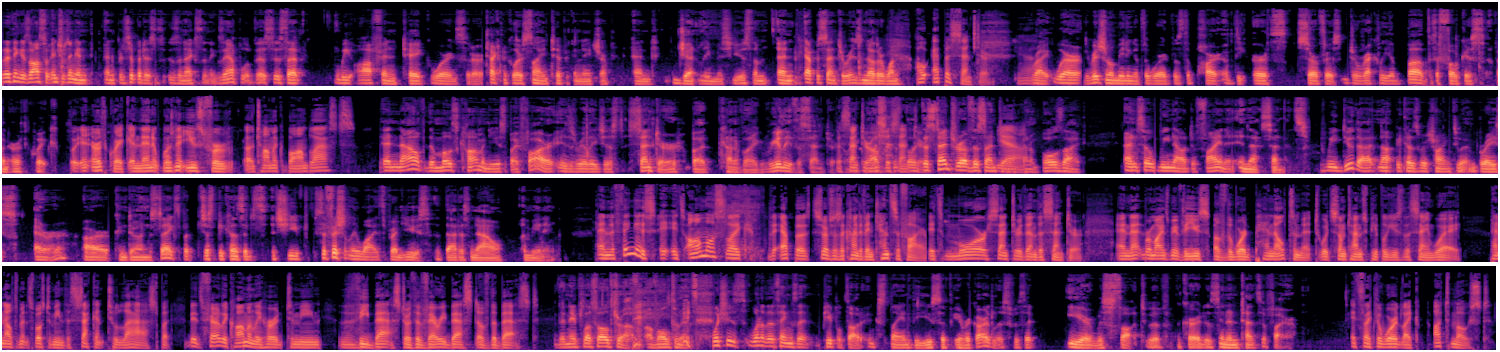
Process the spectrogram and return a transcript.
What I think is also interesting, and, and precipitous is an excellent example of this, is that we often take words that are technical or scientific in nature and gently misuse them. And epicenter is another one. Oh, epicenter. Yeah. Right, where the original meaning of the word was the part of the Earth's surface directly above the focus of an earthquake. An earthquake, and then it wasn't it used for atomic bomb blasts? And now the most common use by far is really just center, but kind of like really the center. The center like, of the center. Like the center of the center, yeah. kind of bullseye. And so we now define it in that sentence. We do that not because we're trying to embrace error or condone mistakes, but just because it's achieved sufficiently widespread use that that is now a meaning. And the thing is, it's almost like the epi serves as a kind of intensifier. It's more center than the center. And that reminds me of the use of the word penultimate, which sometimes people use the same way. Penultimate is supposed to mean the second to last, but it's fairly commonly heard to mean the best or the very best of the best the ne plus ultra of ultimates, which is one of the things that people thought explained the use of irregardless was that ir was thought to have occurred as an intensifier. It's like the word like utmost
